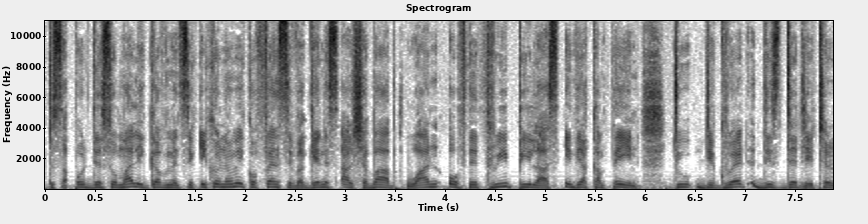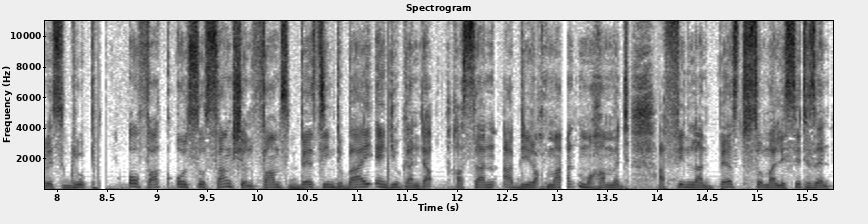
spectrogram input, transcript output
to support the Somali government's economic offensive against Al-Shabaab, one of the three pillars in their campaign to degrade this deadly terrorist group. OFAC also sanctioned firms based in Dubai and Uganda. Hassan Abdirahman Mohammed, a Finland-based Somali citizen,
